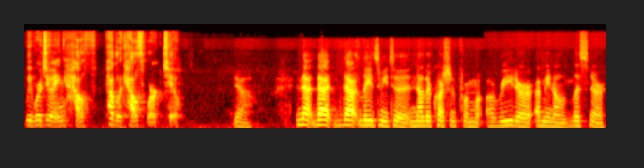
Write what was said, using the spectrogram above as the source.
we were doing health, public health work too. Yeah. And that that that leads me to another question from a reader. I mean, a listener.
